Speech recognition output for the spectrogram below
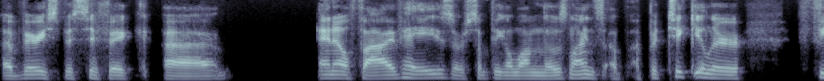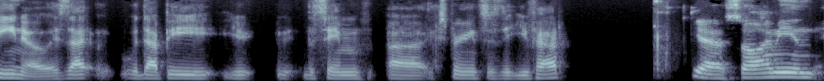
a very specific uh, NL5 haze or something along those lines, a, a particular pheno. Is that would that be you, the same uh, experiences that you've had? Yeah. So, I mean,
